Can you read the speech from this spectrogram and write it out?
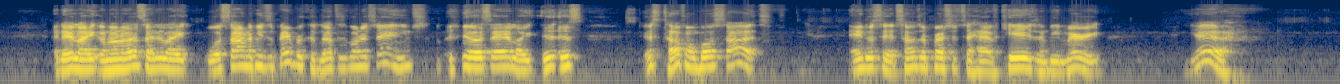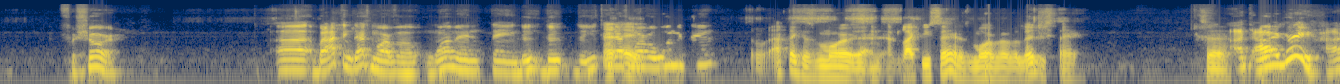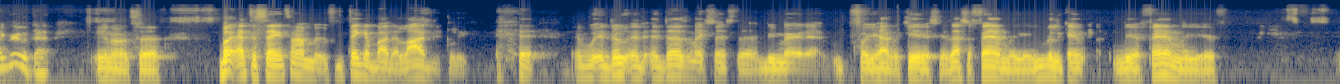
And they're like, and on the other side, they're like, well, sign a piece of paper because nothing's going to change. You know what I'm saying? Like, it, it's it's tough on both sides. Angel said, tons of pressure to have kids and be married. Yeah, for sure. Uh, but I think that's more of a woman thing. Do do, do you think that's Hey. more of a woman thing? I think it's more, like you said, it's more of a religious thing. To I, I agree. I agree with that. you know, to, but at the same time, if you think about it logically, it, it do it, it does make sense to be married at, before you have a kids because that's a family, and you really can't be a family if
